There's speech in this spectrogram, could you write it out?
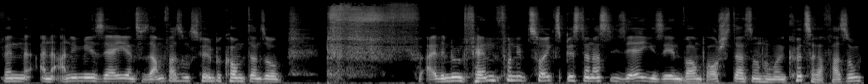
wenn eine Anime-Serie einen Zusammenfassungsfilm bekommt, dann so, pff, wenn du ein Fan von dem Zeugs bist, dann hast du die Serie gesehen, warum brauchst du das noch mal in kürzerer Fassung?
